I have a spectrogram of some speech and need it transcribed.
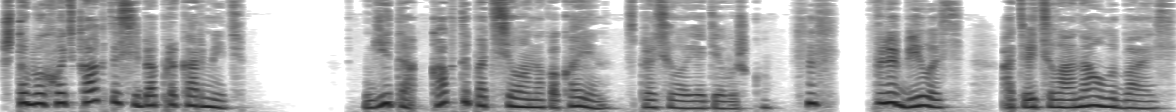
чтобы хоть как-то себя прокормить. «Гита, как ты подсела на кокаин?» — спросила я девушку. «Хм, «Влюбилась», — ответила она, улыбаясь.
